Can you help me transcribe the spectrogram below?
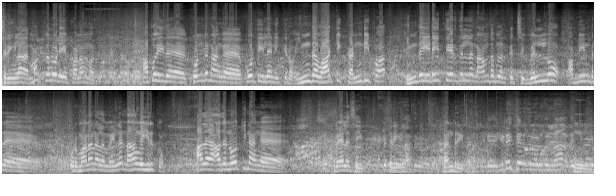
சரிங்களா? மக்களுடைய பணம் அது. அப்போ இதை கொண்டு நாங்கள் போட்டியில் நிற்கிறோம் இந்த வாட்டி கண்டிப்பாக இந்த இடைத்தேர்தலில் நாம் தமிழர் கட்சி வெல்லும் அப்படின்ற ஒரு மனநிலைமையில் நாங்கள் இருக்கோம். அதை அதை நோக்கி நாங்கள் வேலை செய்வோம். சரிங்களா? நன்றி நன்றி.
